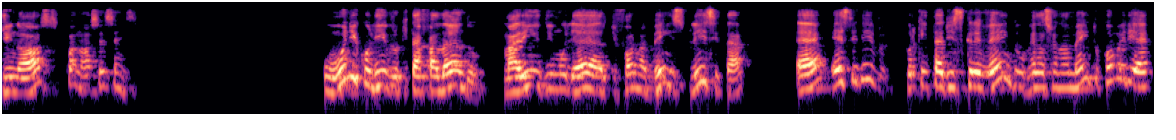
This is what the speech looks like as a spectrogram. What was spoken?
de nós com a nossa essência. O único livro que está falando marido e mulher de forma bem explícita é esse livro, porque está descrevendo o relacionamento como ele é,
